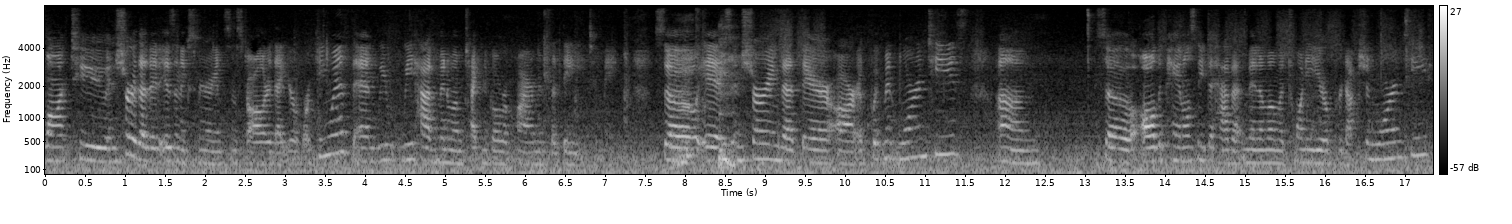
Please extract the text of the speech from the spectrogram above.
want to ensure that it is an experienced installer that you're working with, and we, we have minimum technical requirements that they need to meet. So it's ensuring that there are equipment warranties. Um, so all the panels need to have at minimum a 20-year production warranty.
